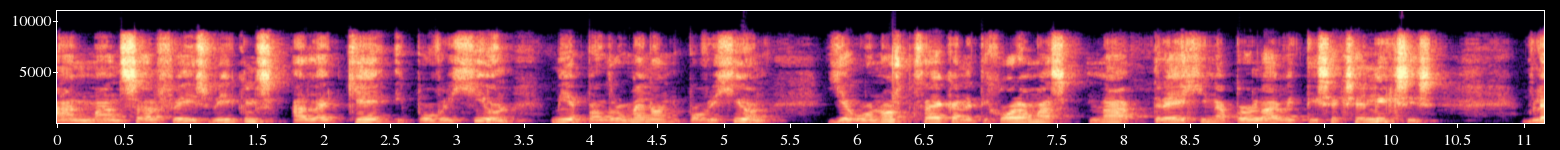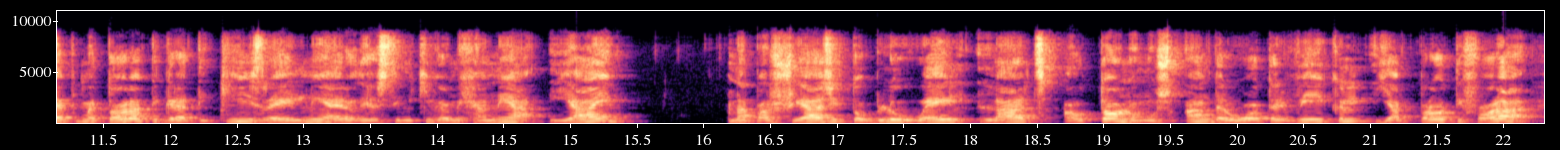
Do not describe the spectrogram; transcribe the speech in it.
Unmanned Surface Vehicles αλλά και υποβρυχίων, μη επανδρομένων υποβρυχίων γεγονός που θα έκανε τη χώρα μας να τρέχει να προλάβει τις εξελίξεις. Βλέπουμε τώρα την κρατική Ισραηλινή αεροδιαστημική βιομηχανία EI να παρουσιάζει το Blue Whale Large Autonomous Underwater Vehicle για πρώτη φορά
